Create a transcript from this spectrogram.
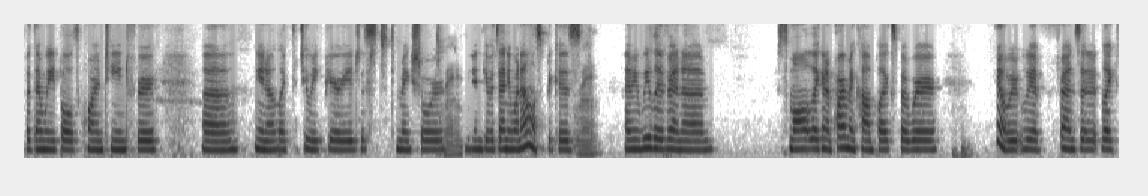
but then we both quarantined for uh, you know, like the two week period just to make sure right. we didn't give it to anyone else because right. I mean, we live in a small, like an apartment complex, but we're, you know, we, we have friends that like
